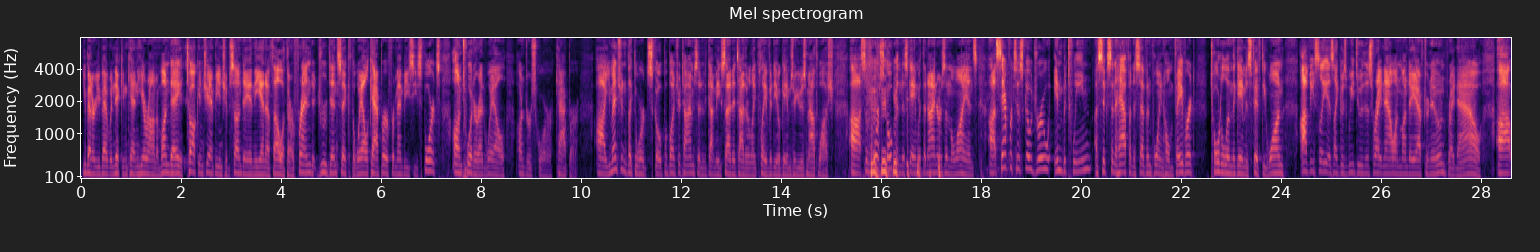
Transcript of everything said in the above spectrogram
You better you bet with Nick and Ken here on a Monday, talking Championship Sunday in the NFL with our friend Drew Dinsick, the whale capper from NBC Sports, on Twitter at whale underscore capper. Uh, you mentioned like the word scope a bunch of times, and it got me excited to either like play video games or use mouthwash. Uh, some more scope in this game with the Niners and the Lions. Uh, San Francisco drew in between a six and a half and a seven point home favorite. Total in the game is 51. Obviously, as like as we do this right now on Monday afternoon, right now, uh,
